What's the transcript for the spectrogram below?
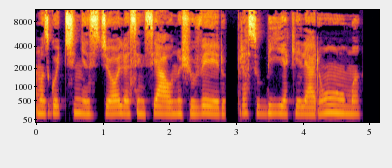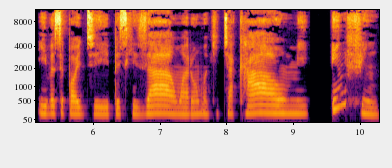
umas gotinhas de óleo essencial no chuveiro para subir aquele aroma e você pode pesquisar um aroma que te acalme. Enfim,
